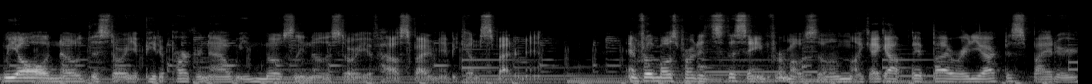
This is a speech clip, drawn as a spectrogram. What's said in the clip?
we all know the story of Peter Parker now. We mostly know the story of how Spider Man becomes Spider Man. and for the most part, it's the same for most of them. Like I got bit by a radioactive spider.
